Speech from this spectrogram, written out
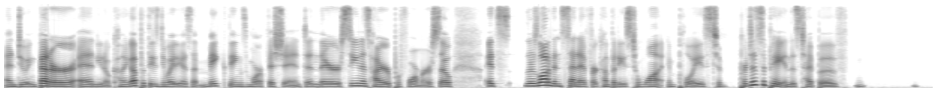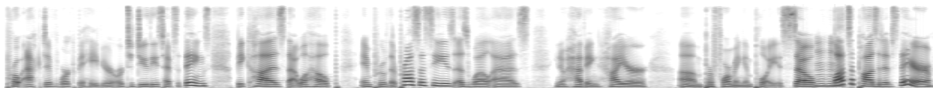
and doing better and you know coming up with these new ideas that make things more efficient and they're seen as higher performers so it's there's a lot of incentive for companies to want employees to participate in this type of proactive work behavior or to do these types of things because that will help improve their processes as well as you know having higher um, performing employees. So Mhm. lots of positives there.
